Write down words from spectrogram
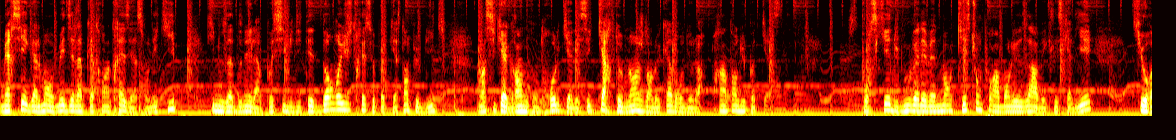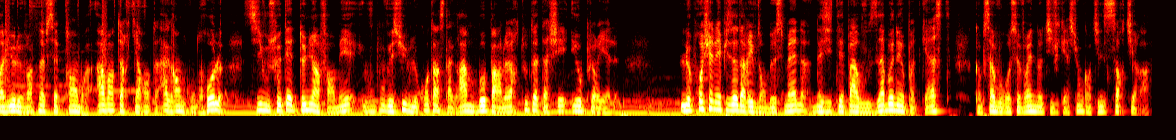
Merci également au Medialab 93 et à son équipe qui nous a donné la possibilité d'enregistrer ce podcast en public, ainsi qu'à Ground Control qui a laissé carte blanche dans le cadre de leur printemps du podcast. Pour ce qui est du nouvel événement Question pour un banlieusard avec l'escalier, qui aura lieu le 29 septembre à 20h40 à Ground Control, si vous souhaitez être tenu informé, vous pouvez suivre le compte Instagram Beauparleur tout attaché et au pluriel. Le prochain épisode arrive dans deux semaines, n'hésitez pas à vous abonner au podcast, comme ça vous recevrez une notification quand il sortira.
